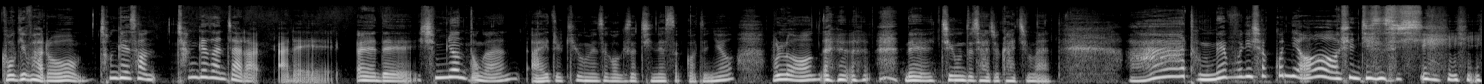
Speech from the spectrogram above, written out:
거기 바로 청계산 청계산 자락 아래 네, 네. 10년 동안 아이들 키우면서 거기서 지냈었거든요. 물론 네, 지금도 자주 가지만 아, 동네 분이셨군요. 신진수 씨.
